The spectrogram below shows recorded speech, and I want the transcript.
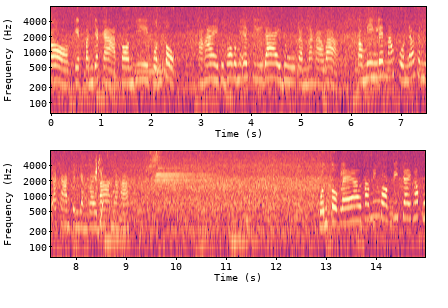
ก็เก็บบรรยากาศตอนที่ฝนตกมาให้คุณพ่อคุณแม่เอฟซีได้ดูกันนะคะว่า เต่ามิงเล่นน้ำฝนแล้วจะมีอาการเป็นอย่างไรบ้างนะคะฝนตกแล้วเต่ามิงบอกดีใจครับผ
